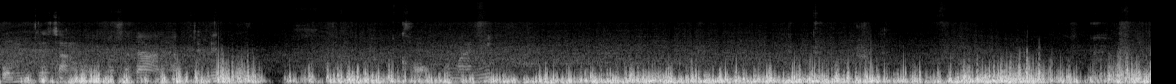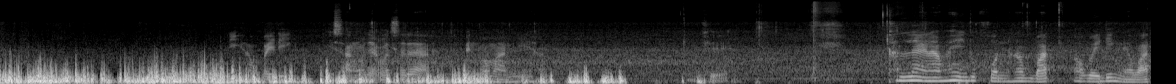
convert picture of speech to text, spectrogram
ผมจะสั่งของ Lazada นะครับ จะเป็นของประมาณนี้ นี่ครับไปดิที่สั่งมาจาก Lazada จะเป็นประมาณนี้ครับ โอเค ขั้ นะครับ ให้ทุกคนครับวัดเอาไวดิ้งเนี่ยวัด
